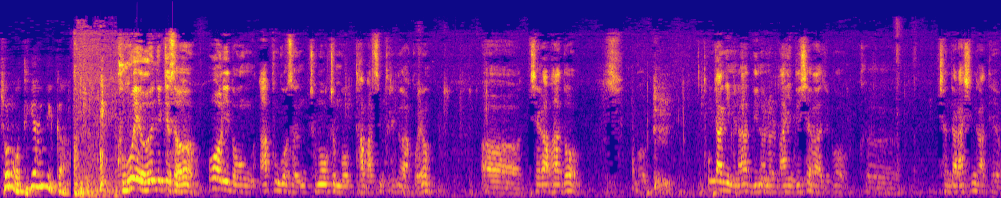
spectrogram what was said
저는 어떻게 합니까? 구의 의원님께서 호원이동 아픈 곳은 조목조목 다 말씀드린 것 같고요. 어, 제가 봐도 뭐, 통장님이나 민원을 많이 넣으셔가지고 그 전달하신 것 같아요.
